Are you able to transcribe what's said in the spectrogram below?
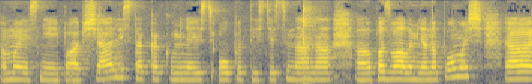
Мы с ней пообщались, так как у меня есть опыт, естественно, она э, позвала меня на помощь. Э,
